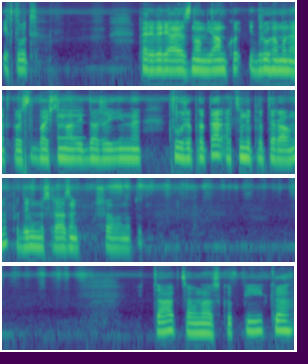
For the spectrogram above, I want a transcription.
і тут перевіряю зном ямку і друга монетка. Ось бачите, навіть навіть її не ту вже протер, а цю не протирав. Ну, подивимось разом, що воно тут. Так, це у нас копійка.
